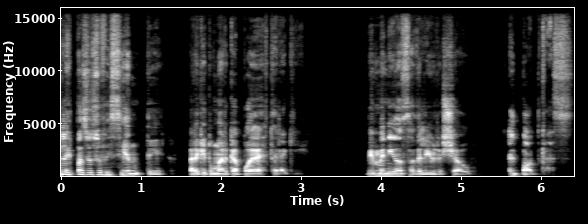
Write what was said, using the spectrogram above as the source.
el espacio suficiente para que tu marca pueda estar aquí. Bienvenidos a The Libro Show, el podcast.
